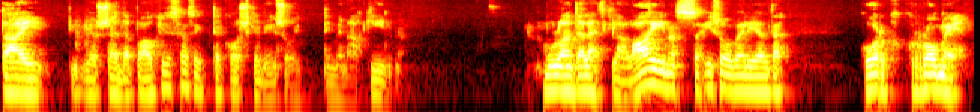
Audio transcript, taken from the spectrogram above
tai jossain tapauksessa sitten kosketin soittimenakin. Mulla on tällä hetkellä lainassa isoveljeltä Korg Chrome,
